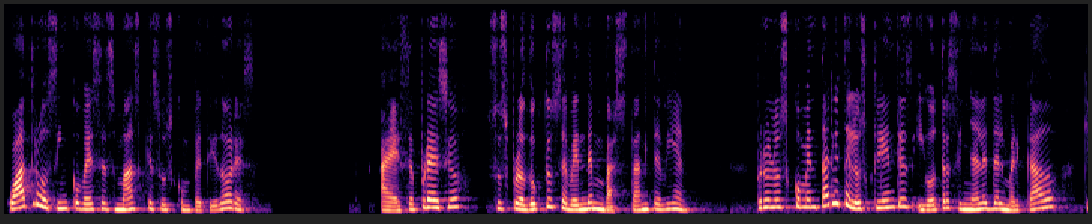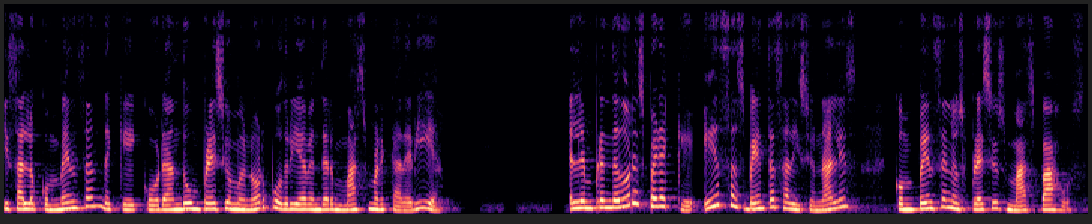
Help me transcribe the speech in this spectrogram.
cuatro o cinco veces más que sus competidores. A ese precio, sus productos se venden bastante bien, pero los comentarios de los clientes y otras señales del mercado quizá lo convenzan de que cobrando un precio menor podría vender más mercadería. El emprendedor espera que esas ventas adicionales compensen los precios más bajos,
